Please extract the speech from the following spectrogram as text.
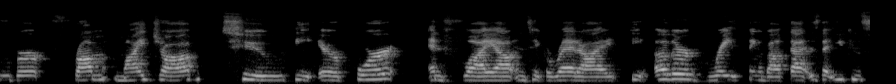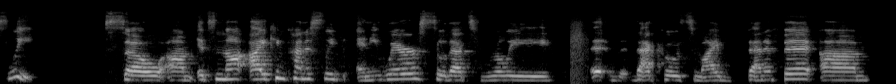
Uber from my job to the airport and fly out and take a red eye. The other great thing about that is that you can sleep. So um, it's not, I can kind of sleep anywhere. So that's really, eh, that goes to my benefit. Um,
